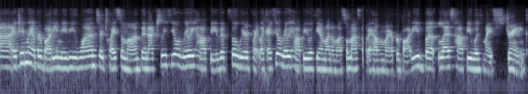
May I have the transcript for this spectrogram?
Uh, I train my upper body maybe once or twice a month and actually feel really happy. That's the weird part. Like, I feel really happy with the amount of muscle mass that I have on my upper body, but less happy with my strength.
